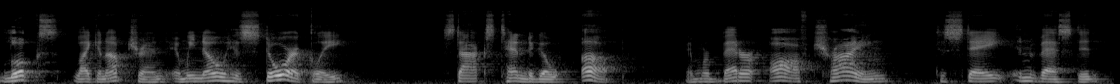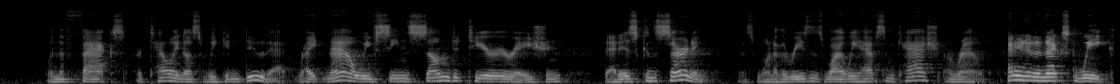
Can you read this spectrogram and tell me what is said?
looks like an uptrend, and we know historically stocks tend to go up, then we're better off trying to stay invested when the facts are telling us we can do that. Right now, we've seen some deterioration that is concerning. That's one of the reasons why we have some cash around. Heading into next week,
